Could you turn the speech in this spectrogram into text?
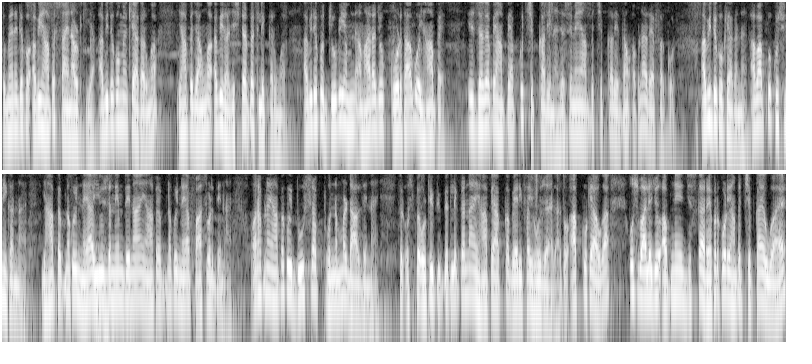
तो मैंने देखो अभी यहाँ पे साइन आउट किया अभी देखो मैं क्या करूँगा यहाँ पे जाऊँगा अभी रजिस्टर पर क्लिक करूँगा अभी देखो जो भी हमने हमारा जो कोड था वो यहाँ पे इस जगह पे यहाँ पे आपको चिपका देना है जैसे मैं यहाँ पे चिपका देता हूँ अपना रेफर कोड अभी देखो क्या करना है अब आपको कुछ नहीं करना है यहाँ पे अपना कोई नया यूज़र नेम देना है यहाँ पे अपना कोई नया पासवर्ड देना है और अपना यहाँ पे कोई दूसरा फ़ोन नंबर डाल देना है फिर उस पर ओटीपी पे क्लिक करना है यहाँ पे आपका वेरीफाई हो जाएगा तो आपको क्या होगा उस जो अपने जिसका रेफर कोड यहाँ पे चिपकाया हुआ है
